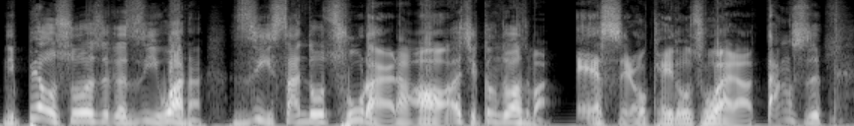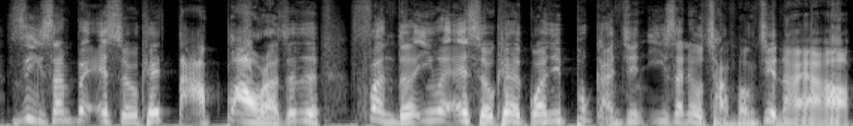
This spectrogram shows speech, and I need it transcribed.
你不要说这个 Z One 啊，Z 三都出来了啊，而且更更重要什么，SLK 都出来了。当时 Z 三被 SLK 打爆了，真是范德因为 SLK 的关系不敢进一三六敞篷进来啊啊。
